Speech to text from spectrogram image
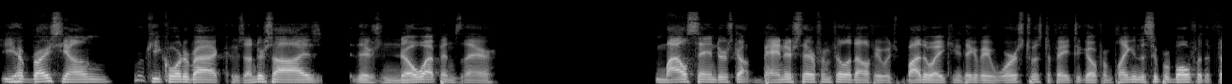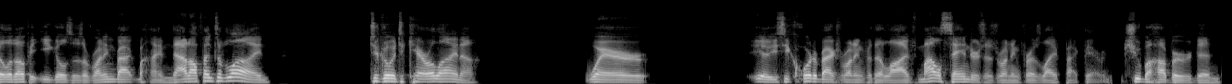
You have Bryce Young, rookie quarterback who's undersized. There's no weapons there. Miles Sanders got banished there from Philadelphia, which, by the way, can you think of a worse twist of fate to go from playing in the Super Bowl for the Philadelphia Eagles as a running back behind that offensive line to go into Carolina, where you know you see quarterbacks running for their lives. Miles Sanders is running for his life back there, and Chuba Hubbard, and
